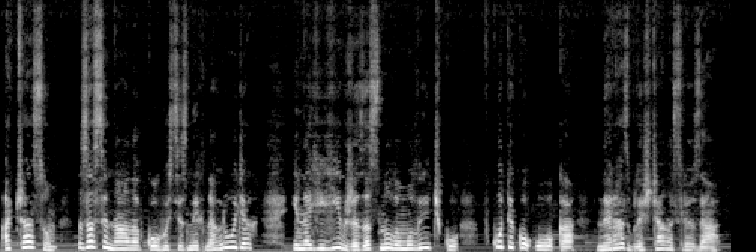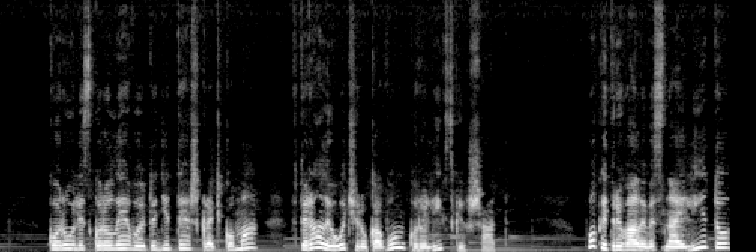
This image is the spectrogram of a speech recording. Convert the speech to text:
а часом засинала в когось із них на грудях, і на її вже заснулому личку в кутику ока не раз блищала сльоза. Король із королевою тоді теж крадькома втирали очі рукавом королівських шат. Поки тривали весна і літо,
